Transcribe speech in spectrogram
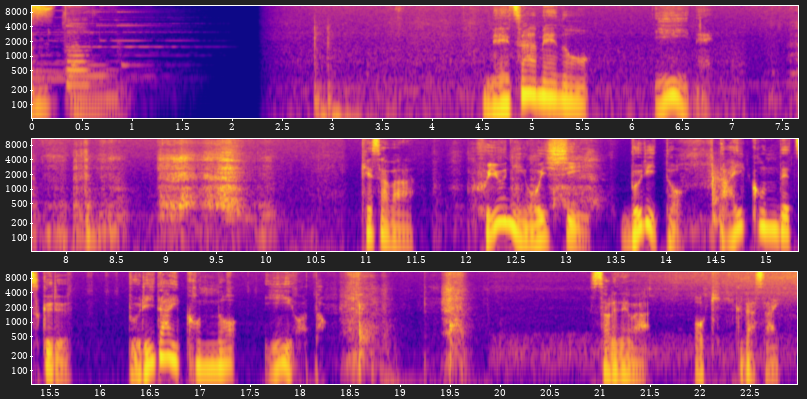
スト。目覚めのいいね。今朝は冬においしいブリと大根で作るブリ大根のいい音。それではお聴きください。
